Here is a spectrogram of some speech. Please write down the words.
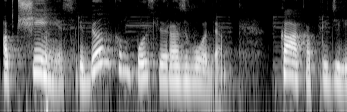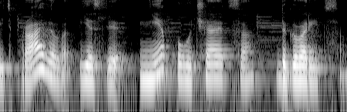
Общение с ребенком после развода. Как определить правила, если не получается договориться?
